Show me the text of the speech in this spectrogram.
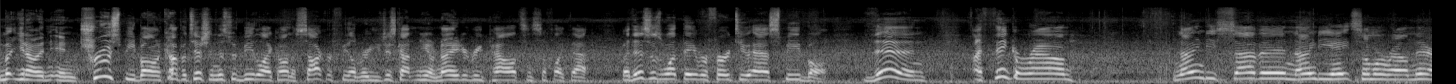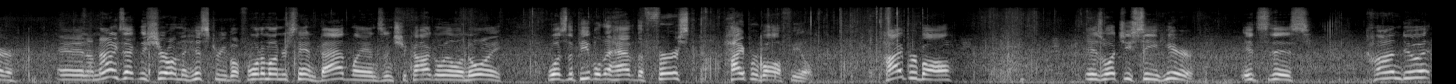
But, you know, in, in true speedball and competition, this would be like on a soccer field where you've just got, you know, 90 degree pallets and stuff like that. But this is what they refer to as speedball. Then, I think around 97, 98, somewhere around there. And I'm not exactly sure on the history, but from what I understand, Badlands in Chicago, Illinois was the people that have the first hyperball field. Hyperball is what you see here. It's this conduit,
